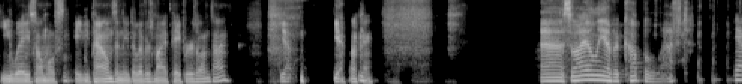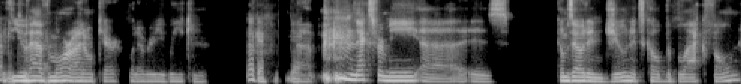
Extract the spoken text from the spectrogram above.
He weighs almost eighty pounds, and he delivers my papers on time. Yep. Yeah. Okay. Uh, so I only have a couple left. Yeah. if you too. have more, I don't care. Whatever you we can. Okay. Yeah. Uh, next for me uh, is comes out in June. It's called The Black Phone.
